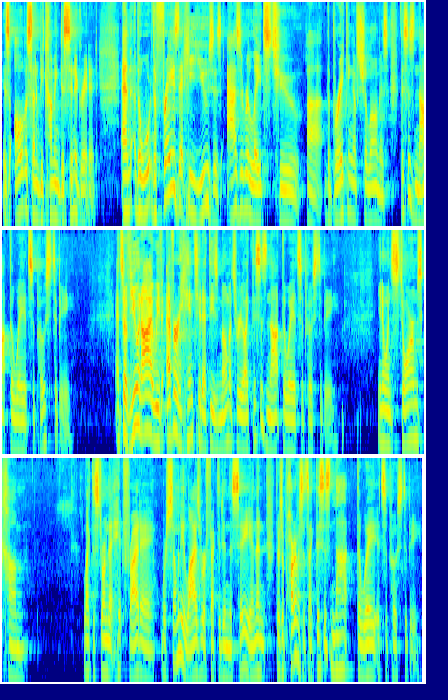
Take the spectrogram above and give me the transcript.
is all of a sudden becoming disintegrated. And the, the phrase that he uses as it relates to uh, the breaking of shalom is this is not the way it's supposed to be. And so, if you and I, we've ever hinted at these moments where you're like, this is not the way it's supposed to be. You know, when storms come, like the storm that hit Friday, where so many lives were affected in the city, and then there's a part of us that's like, this is not the way it's supposed to be.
